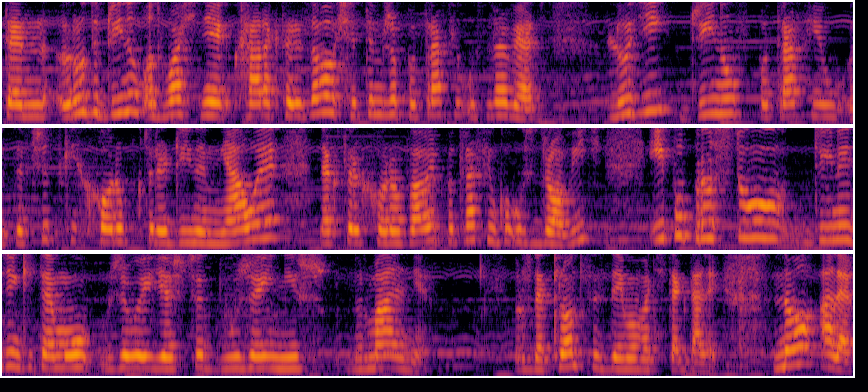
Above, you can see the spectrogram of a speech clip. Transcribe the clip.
ten ród dżinów on właśnie charakteryzował się tym, że potrafił uzdrawiać ludzi, dżinów, potrafił ze wszystkich chorób, które dżiny miały, na które chorowały, potrafił go uzdrowić i po prostu dżiny dzięki temu żyły jeszcze dłużej niż normalnie. Różne klątwy zdejmować i tak dalej. No, ale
